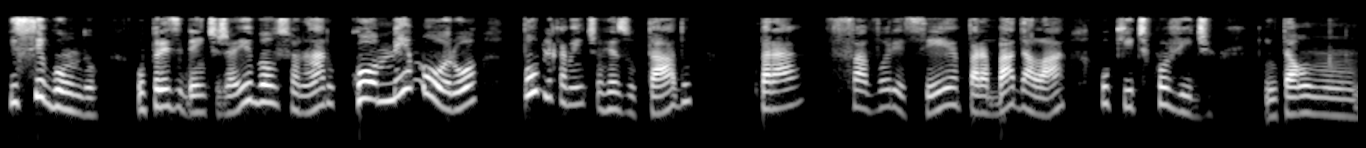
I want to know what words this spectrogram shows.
E segundo, o presidente Jair Bolsonaro comemorou publicamente o resultado para favorecer, para badalar o kit Covid. Então,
